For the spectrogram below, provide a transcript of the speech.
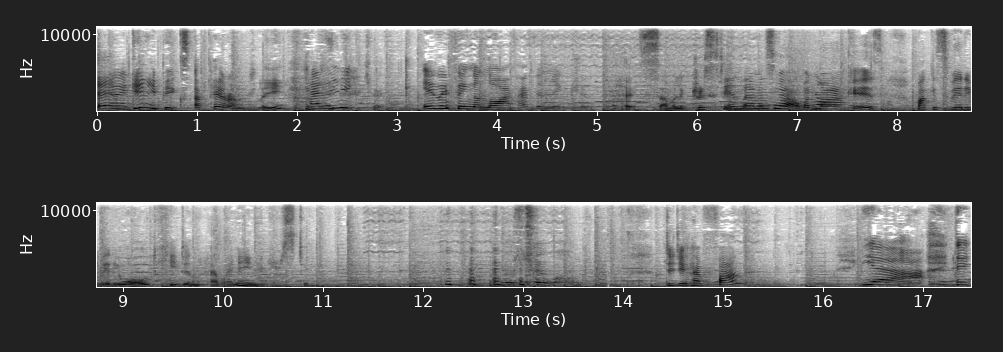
And guinea pigs apparently Have electric. Everything alive has electric. has some electricity in them as well. But Marcus, Marcus is very very old. He didn't have any electricity. too long. Did you have fun? Yeah. Did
